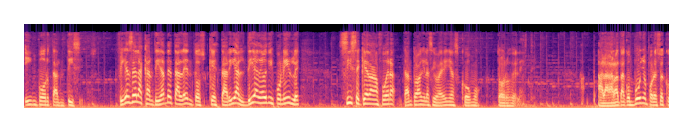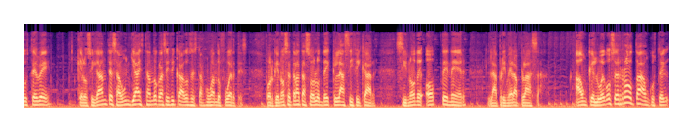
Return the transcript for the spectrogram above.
importantísimos. Fíjense la cantidad de talentos que estaría al día de hoy disponible si se quedan afuera tanto Águilas Ibaeñas como Toros del Este. A la garata con puño, por eso es que usted ve que los gigantes aún ya estando clasificados están jugando fuertes, porque no se trata solo de clasificar, sino de obtener la primera plaza. Aunque luego se rota, aunque usted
